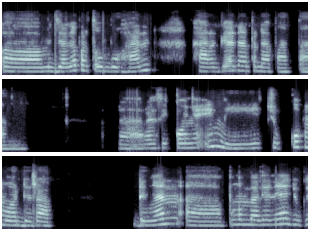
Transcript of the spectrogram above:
uh, menjaga pertumbuhan harga dan pendapatan. Nah, resikonya ini cukup moderat dengan uh, pengembaliannya juga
